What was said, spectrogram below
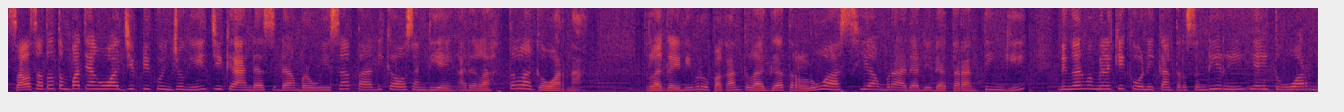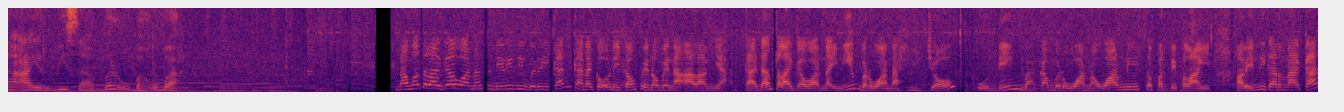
Salah satu tempat yang wajib dikunjungi jika Anda sedang berwisata di kawasan Dieng adalah Telaga Warna. Telaga ini merupakan telaga terluas yang berada di dataran tinggi dengan memiliki keunikan tersendiri yaitu warna air bisa berubah-ubah. Nama Telaga Warna sendiri diberikan karena keunikan fenomena alamnya. Kadang Telaga Warna ini berwarna hijau, kuning, bahkan berwarna-warni seperti pelangi. Hal ini dikarenakan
